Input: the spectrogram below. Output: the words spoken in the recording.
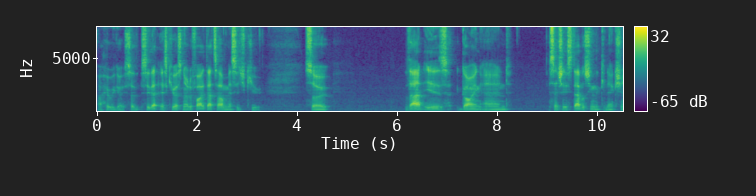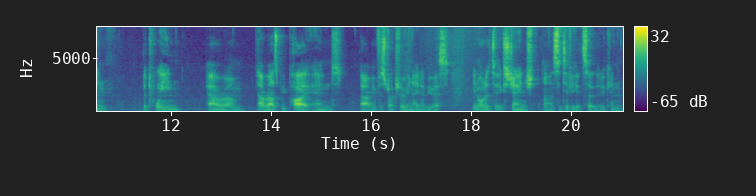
Oh, here we go. So see that SQS notified? That's our message queue. So that is going and essentially establishing the connection between our um, our Raspberry Pi and our infrastructure in AWS in order to exchange uh, certificates so that it can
